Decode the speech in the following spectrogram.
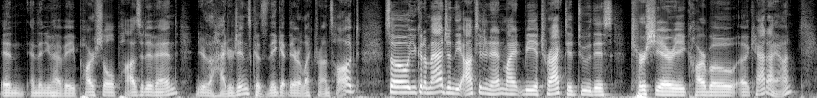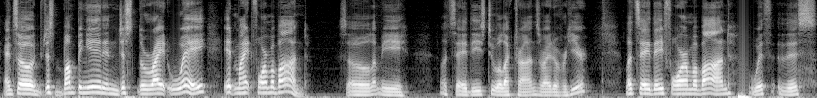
and and then you have a partial positive end near the hydrogens because they get their electrons hogged. So you can imagine the oxygen end might be attracted to this tertiary carbocation. Uh, and so just bumping in in just the right way, it might form a bond. So let me, let's say these two electrons right over here, let's say they form a bond with this,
